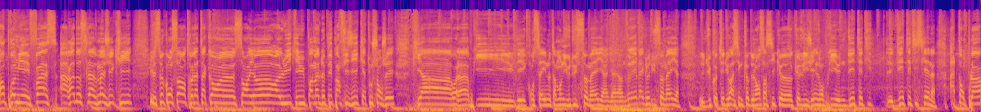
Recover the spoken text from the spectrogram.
en premier face à Radoslav Majeki. Il se concentre, l'attaquant euh, sang et or, lui qui a eu pas mal de pépins physiques, qui a tout changé, qui a pris des conseils notamment au niveau du sommeil. hein. Il y a une vraie règle du sommeil du côté du Racing Club de Lens ainsi que, que l'hygiène. Ils ont pris une diététi- diététicienne à temps plein.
